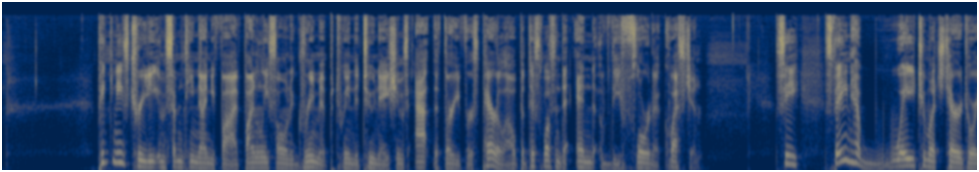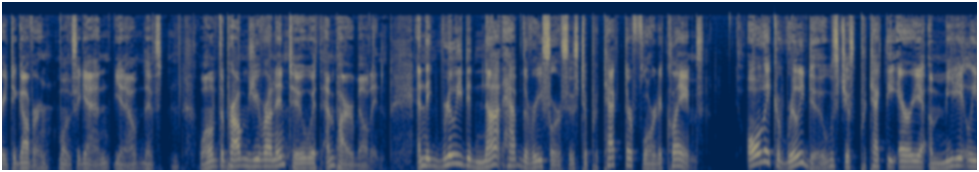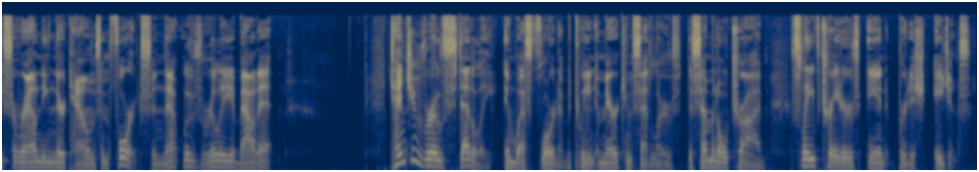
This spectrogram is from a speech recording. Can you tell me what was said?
Pinckney's treaty in 1795 finally saw an agreement between the two nations at the 31st parallel, but this wasn't the end of the Florida question. See, Spain had way too much territory to govern, once again, you know, that's one of the problems you run into with empire building. And they really did not have the resources to protect their Florida claims. All they could really do was just protect the area immediately surrounding their towns and forts, and that was really about it. Tensions rose steadily in West Florida between American settlers, the Seminole tribe, slave traders, and British agents.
